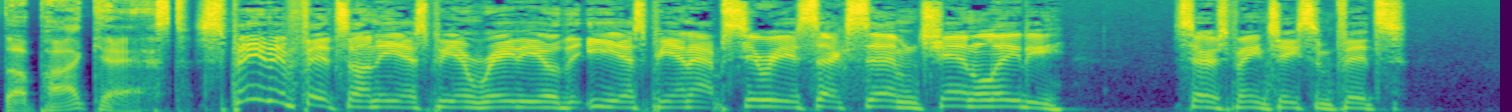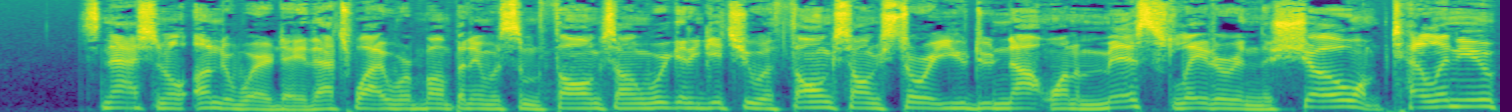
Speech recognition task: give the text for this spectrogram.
the podcast. Spain and Fitz on ESPN Radio, the ESPN app, Sirius XM, Channel 80. Sarah Spain, Jason Fitz. It's National Underwear Day. That's why we're bumping in with some thong song. We're going to get you a thong song story you do not want to miss later in the show. I'm telling you.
